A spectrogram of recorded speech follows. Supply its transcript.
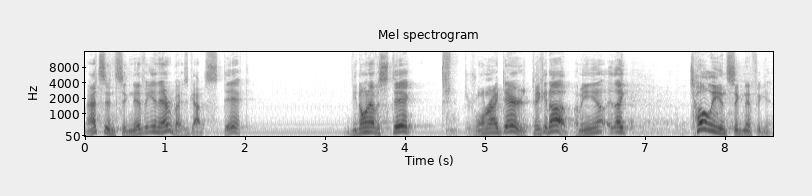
That's insignificant. Everybody's got a stick. If you don't have a stick, there's one right there. Just pick it up. I mean, you know, like totally insignificant.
